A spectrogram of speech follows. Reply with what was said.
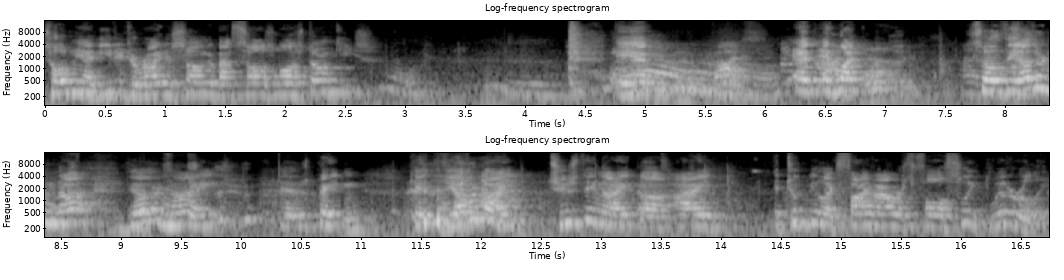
told me I needed to write a song about Saul's lost donkeys. And, and, and what? So the other night, the other night, yeah, it was Peyton. Okay, the other night, Tuesday night, uh, I it took me like five hours to fall asleep, literally.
